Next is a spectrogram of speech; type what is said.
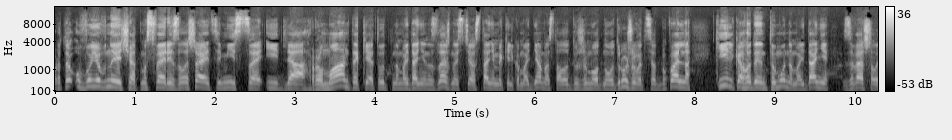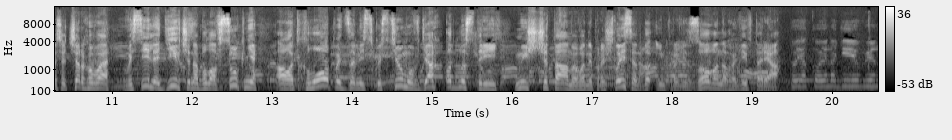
Проте у войовничій атмосфері залишається місце і для романтики. Тут на майдані незалежності останніми кількома днями стало дуже модно одружуватися. Буквально кілька годин тому на майдані завершилося чергове весілля. Дівчина була в сукні, а от хлопець замість костюму вдяг однострій. Між щитами вони прийшлися до імпровізованого вівтаря. То якої надії він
